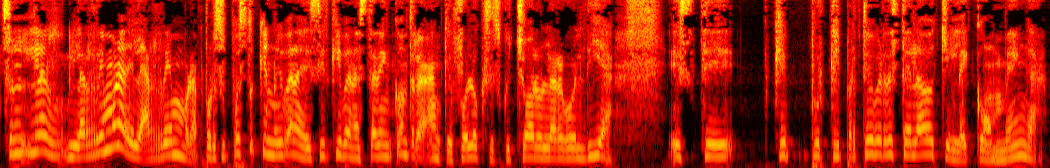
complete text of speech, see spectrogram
son la, la, rémora de la rémora. Por supuesto que no iban a decir que iban a estar en contra, aunque fue lo que se escuchó a lo largo del día. Este, que porque el Partido Verde está al lado de quien le convenga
